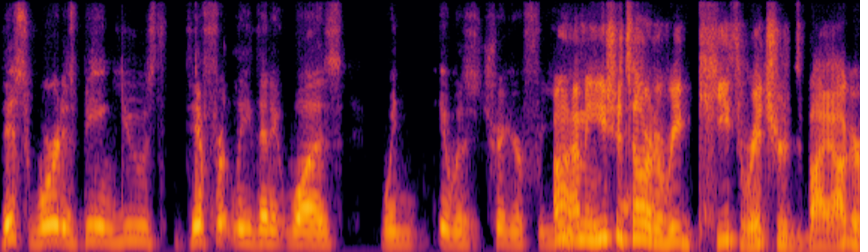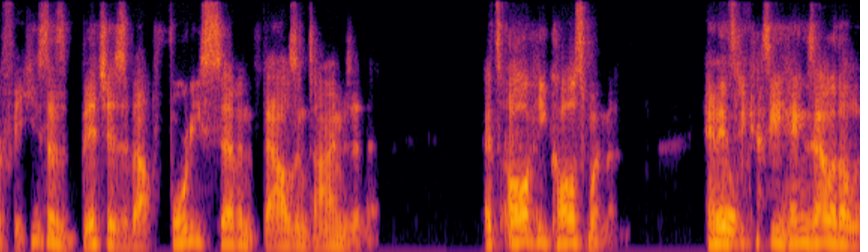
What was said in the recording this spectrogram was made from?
This word is being used differently than it was when it was a trigger for you. Oh, I mean, you should tell her to read Keith Richards' biography. He says bitches about 47,000 times in it. That's all he calls women. And it's because he hangs out with a,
